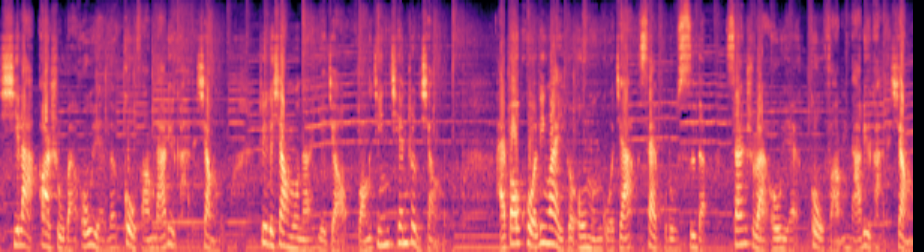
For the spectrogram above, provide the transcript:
希腊二十五万欧元的购房拿绿卡的项目，这个项目呢也叫黄金签证项目。还包括另外一个欧盟国家塞浦路斯的三十万欧元购房拿绿卡的项目。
